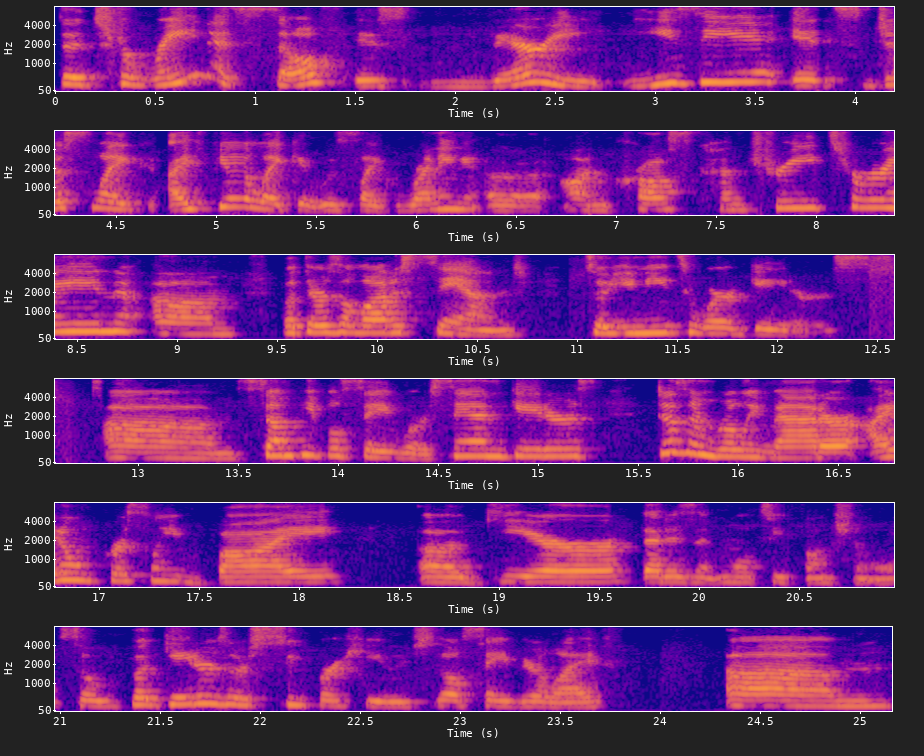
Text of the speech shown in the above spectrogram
the terrain itself is very easy. It's just like, I feel like it was like running uh, on cross country terrain, um, but there's a lot of sand. So you need to wear gaiters. Um, some people say wear sand gaiters. Doesn't really matter. I don't personally buy uh, gear that isn't multifunctional. So, but gaiters are super huge. They'll save your life. Um,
